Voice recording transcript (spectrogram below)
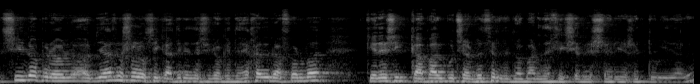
Sí, no, pero ya no solo cicatrices, sino que te deja de una forma que eres incapaz muchas veces de tomar decisiones serias en tu vida, ¿no?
